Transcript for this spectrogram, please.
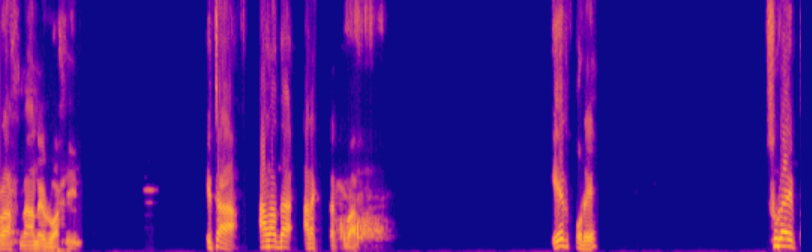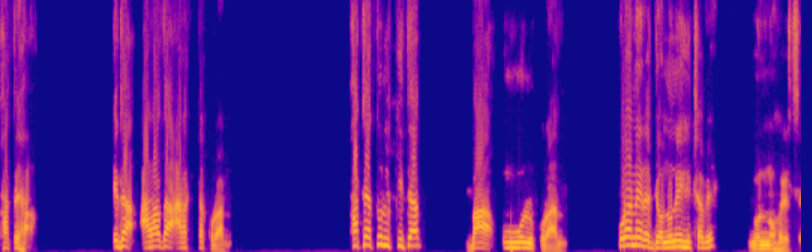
রহমানের রহিম। এটা আলাদা আরেকটা কোরআন। এরপরে সুরায় ফাতেহা, এটা আলাদা আরেকটা কোরআন। ফাতেহাতুল কিতাব বা উম্মুল কোরআন, কোরআনের জননী হিসাবে গণ্য হয়েছে।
